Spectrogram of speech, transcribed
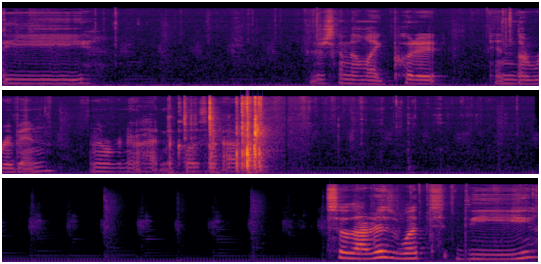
the, we're just going to like put it in the ribbon and then we're going to go ahead and close it up. So that is what the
